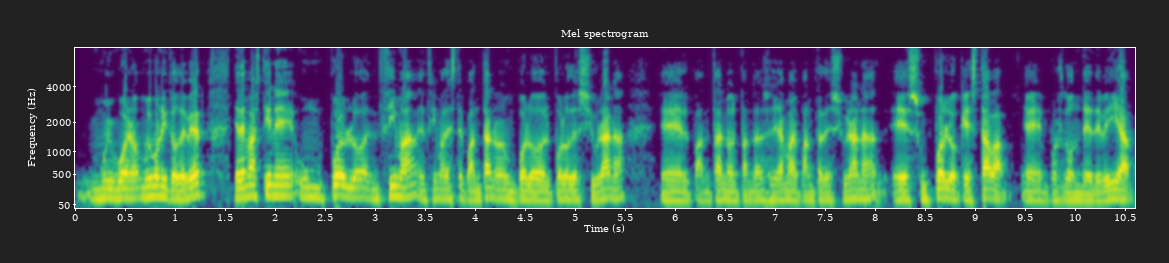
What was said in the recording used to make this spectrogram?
muy bueno, muy bonito de ver. Y además tiene un pueblo encima, encima de este pantano, un pueblo, el pueblo de Siurana. El pantano, el pantano se llama el pantano de Siurana. Es un pueblo que estaba, eh, pues donde debía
